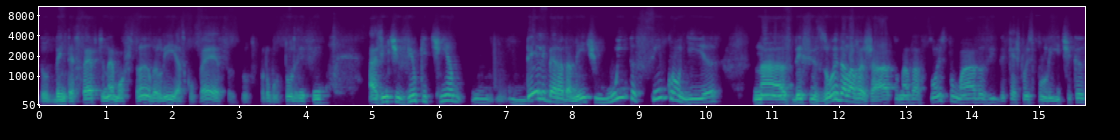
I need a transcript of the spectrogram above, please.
do The Intercept, né, mostrando ali as conversas dos promotores, enfim, a gente viu que tinha deliberadamente muita sincronia nas decisões da Lava Jato, nas ações tomadas e questões políticas.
